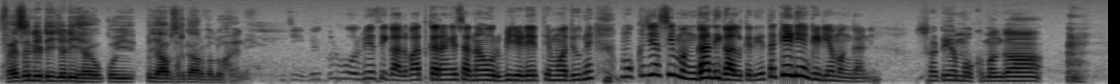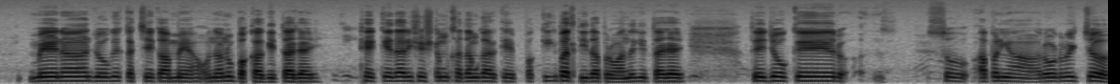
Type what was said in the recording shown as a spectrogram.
ਫੈਸਿਲਿਟੀ ਜਿਹੜੀ ਹੈ ਉਹ ਕੋਈ ਪੰਜਾਬ ਸਰਕਾਰ ਵੱਲੋਂ ਹੈ ਨਹੀਂ। ਜੀ ਬਿਲਕੁਲ ਹੋਰ ਵੀ ਅਸੀਂ ਗੱਲਬਾਤ ਕਰਾਂਗੇ ਸਾਡੇ ਨਾਲ ਹੋਰ ਵੀ ਜਿਹੜੇ ਇੱਥੇ ਮੌਜੂਦ ਨੇ। ਮੁੱਖ ਜੀ ਅਸੀਂ ਮੰਗਾਂ ਦੀ ਗੱਲ ਕਰੀਏ ਤਾਂ ਕਿਹੜੀਆਂ-ਕਿਹੜੀਆਂ ਮੰਗਾਂ ਨੇ? ਸਾਡੀਆਂ ਮੁੱਖ ਮੰਗਾਂ ਮੇਨ ਜੋ ਕਿ ਕੱਚੇ ਕੰਮ ਆ ਉਹਨਾਂ ਨੂੰ ਪੱਕਾ ਕੀਤਾ ਜਾਏ। ਠੇਕੇਦਾਰੀ ਸਿਸਟਮ ਖਤਮ ਕਰਕੇ ਪੱਕੀ ਭਰਤੀ ਦਾ ਪ੍ਰਬੰਧ ਕੀਤਾ ਜਾਏ ਤੇ ਜੋ ਕਿ ਸੋ ਆਪਣੀਆਂ ਰੋਡ ਵਿੱਚ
